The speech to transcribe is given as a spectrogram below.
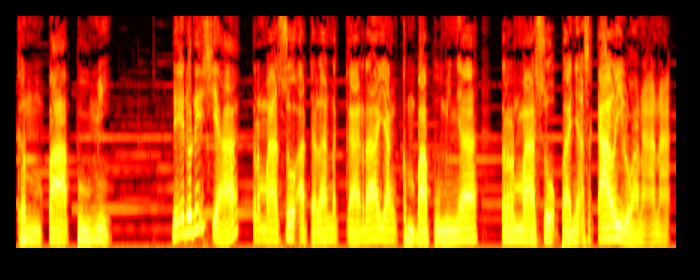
gempa bumi. Di Indonesia termasuk adalah negara yang gempa buminya termasuk banyak sekali loh anak-anak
